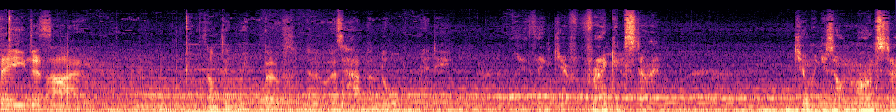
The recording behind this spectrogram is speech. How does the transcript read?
they desire. Something we both know has happened already. You think you're Frankenstein? Killing his own monster?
